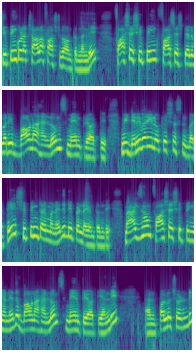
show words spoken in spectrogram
షిప్పింగ్ కూడా చాలా ఫాస్ట్గా ఉంటుందండి. Fastest shipping fastest delivery Bhavana handlooms main priority మీ డెలివరీ లొకేషన్స్ని బట్టి షిప్పింగ్ టైం అనేది డిపెండ్ అయి ఉంటుంది. మ్యాక్సిమం ఫాస్టెస్ట్ షిప్పింగ్ అనేది భావన హ్యాండ్లూమ్స్ మెయిన్ ప్రియారిటీ అండి. అండ్ పళ్ళు చూడండి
